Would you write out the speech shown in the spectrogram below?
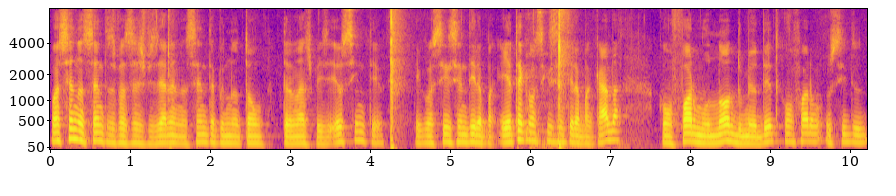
Você não sente, se vocês fizerem, não sente é porque não estão treinados para isso. Eu sinto, eu, consigo sentir a pancada. E até consigo sentir a pancada conforme o nó do meu dedo, conforme o sítio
